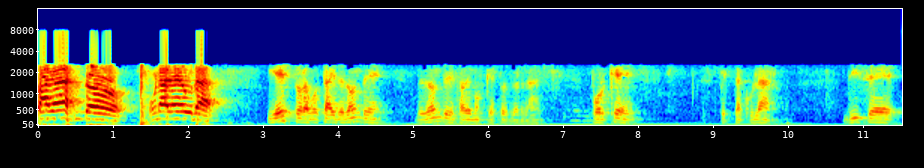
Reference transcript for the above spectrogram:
pagando una deuda. Y esto, Rabotai, ¿de dónde? ¿De dónde sabemos que esto es verdad? ¿Por qué? Espectacular. Dice,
